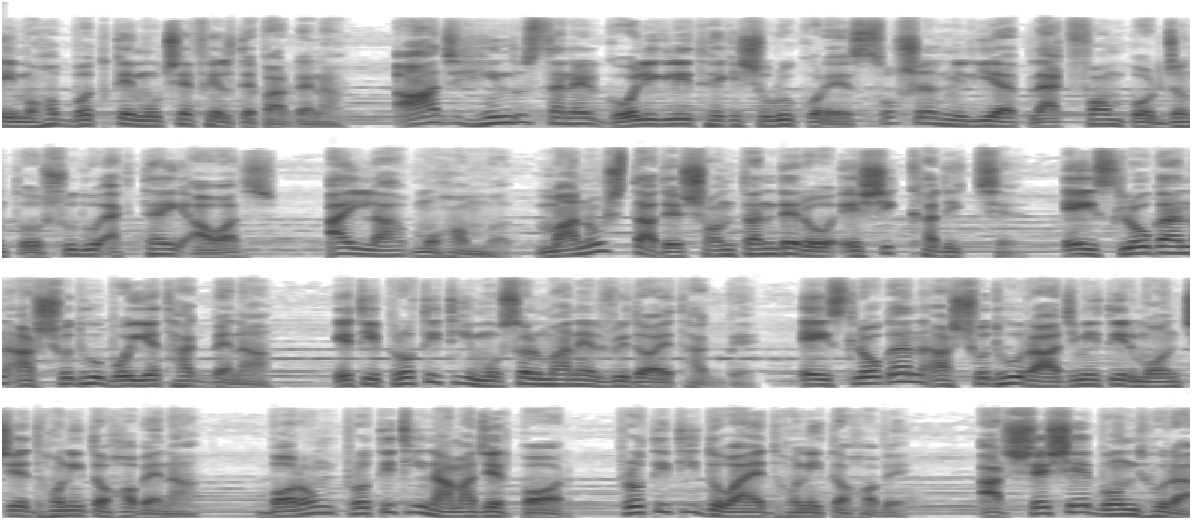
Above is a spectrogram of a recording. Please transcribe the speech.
এই মহব্বতকে মুছে ফেলতে পারবে না। আজ হিন্দুস্তানের গলিগলি থেকে শুরু করে সোশ্যাল মিডিয়া প্ল্যাটফর্ম পর্যন্ত শুধু একটাই আওয়াজ, আই লাভ মোহাম্মদ। মানুষ তাদের সন্তানদেরও এ শিক্ষা দিচ্ছে। এই স্লোগান আর শুধু বইয়ে থাকবে না, এটি প্রতিটি মুসলমানের হৃদয়ে থাকবে। এই স্লোগান আর শুধু রাজনীতির মঞ্চে ধ্বনিত হবে না, বরং প্রতিটি নামাজের পর প্রতিটি দোয়ায় ধ্বনিত হবে। আর শেষে, বন্ধুরা,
